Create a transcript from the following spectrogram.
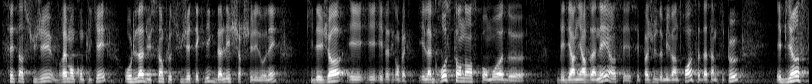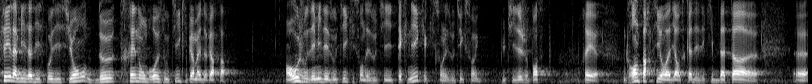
c'est un, sujet vraiment compliqué, au-delà du simple sujet technique d'aller chercher les données, qui déjà est, assez complexe. Et la grosse tendance pour moi des dernières années, hein, ce n'est pas juste 2023, ça date un petit peu, eh c'est la mise à disposition de très nombreux outils qui permettent de faire ça. En haut, je vous ai mis des outils qui sont des outils techniques, qui sont les outils qui sont utilisés, je pense, à peu près une grande partie, on va dire en tout cas, des équipes data euh, euh,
